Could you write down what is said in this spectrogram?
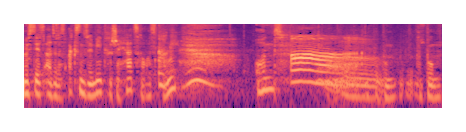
müsste jetzt also das achsensymmetrische Herz rauskommen. Und. Bum, bum.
